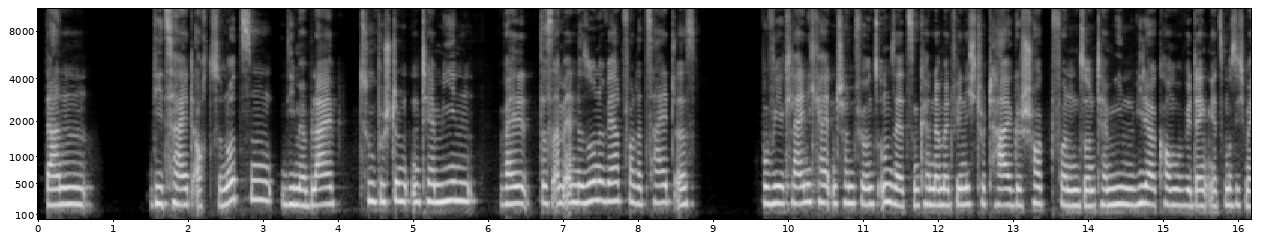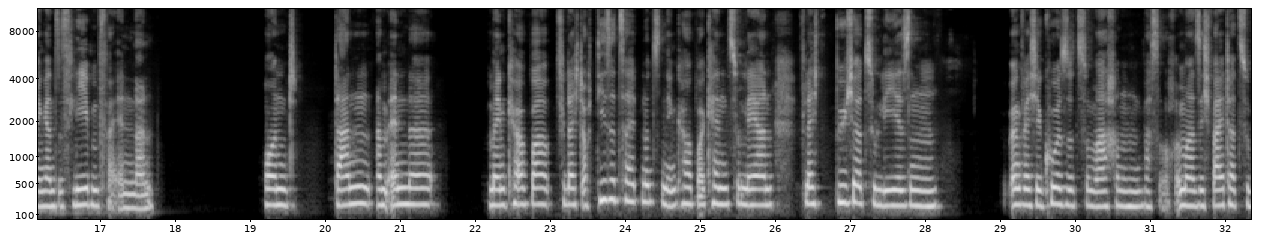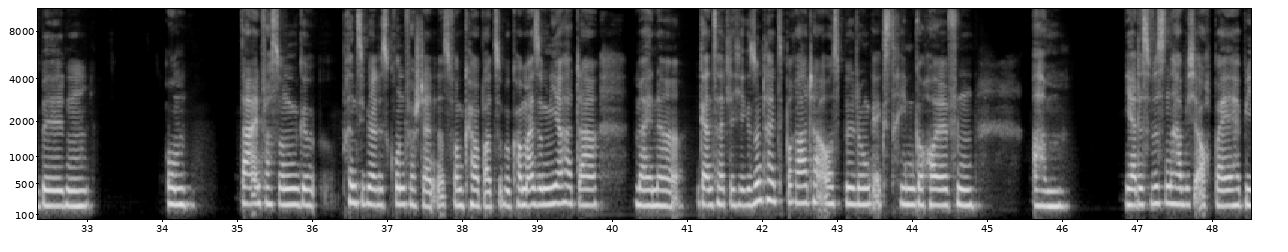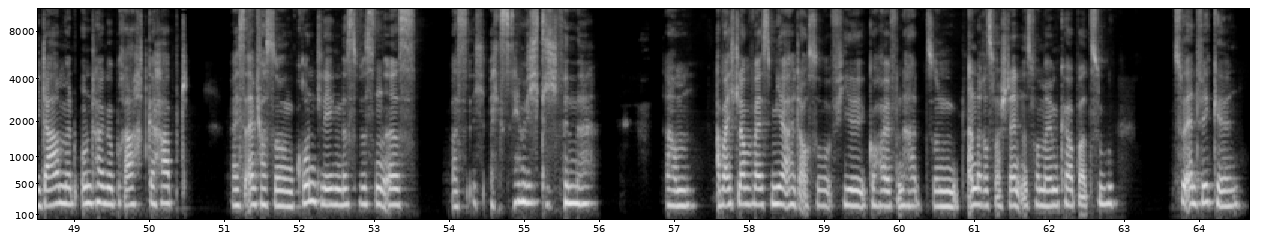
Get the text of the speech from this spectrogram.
Dann die Zeit auch zu nutzen, die mir bleibt, zu bestimmten Terminen, weil das am Ende so eine wertvolle Zeit ist, wo wir Kleinigkeiten schon für uns umsetzen können, damit wir nicht total geschockt von so einem Termin wiederkommen, wo wir denken, jetzt muss ich mein ganzes Leben verändern. Und dann am Ende mein Körper vielleicht auch diese Zeit nutzen, den Körper kennenzulernen, vielleicht Bücher zu lesen, irgendwelche Kurse zu machen, was auch immer, sich weiterzubilden, um da einfach so ein prinzipielles Grundverständnis vom Körper zu bekommen. Also mir hat da meine ganzheitliche Gesundheitsberaterausbildung extrem geholfen. Ähm, ja, das Wissen habe ich auch bei Happy Damit untergebracht gehabt, weil es einfach so ein grundlegendes Wissen ist, was ich extrem wichtig finde. Ähm, aber ich glaube, weil es mir halt auch so viel geholfen hat, so ein anderes Verständnis von meinem Körper zu, zu entwickeln.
